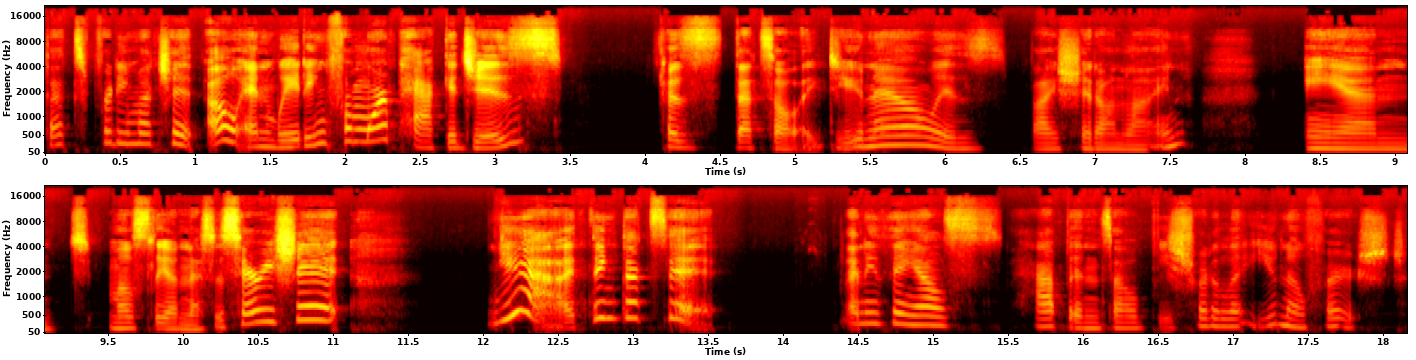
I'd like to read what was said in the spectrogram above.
that's pretty much it. Oh, and waiting for more packages because that's all I do now is buy shit online and mostly unnecessary shit. Yeah, I think that's it anything else happens, I'll be sure to let you know first.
